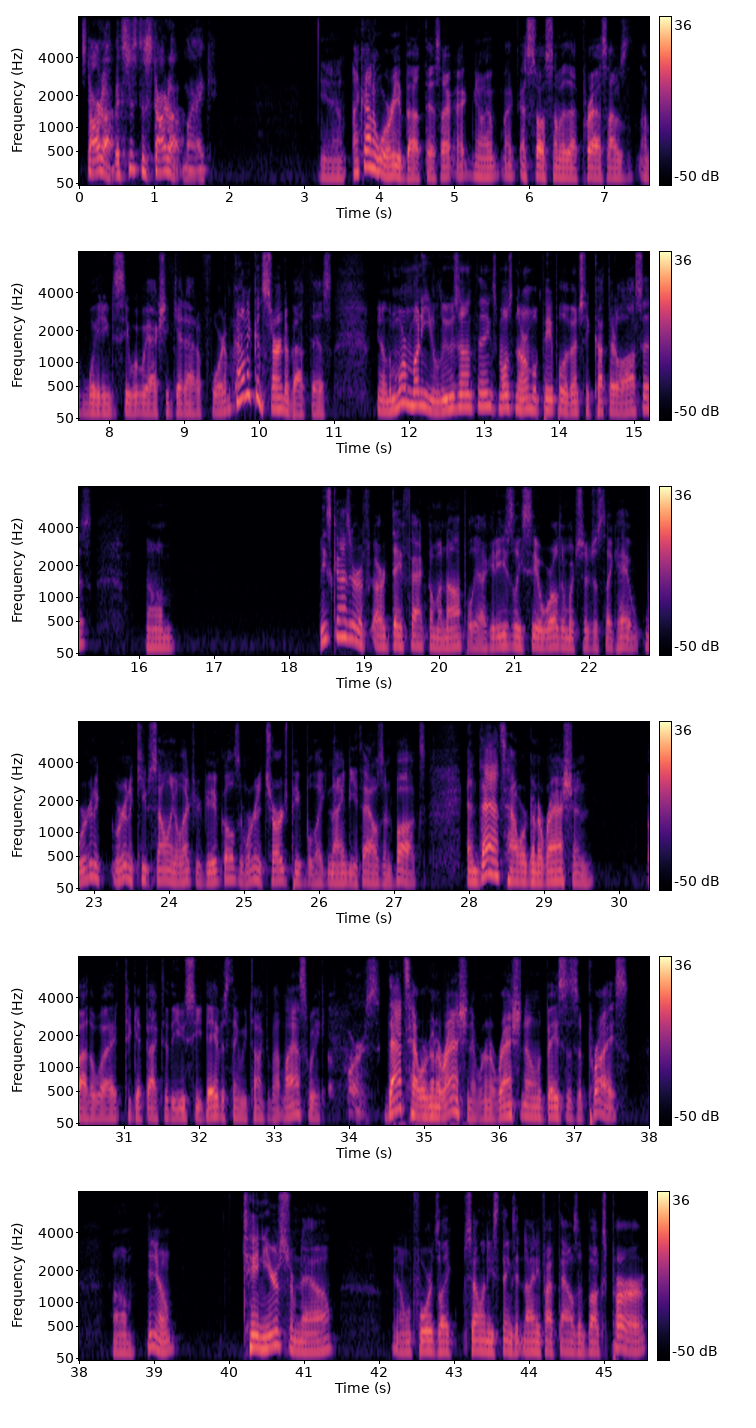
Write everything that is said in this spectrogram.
startup, it's just a startup, Mike. Yeah, I kind of worry about this. I, I you know, I, I saw some of that press. I was I'm waiting to see what we actually get out of Ford. I'm kind of concerned about this. You know, the more money you lose on things, most normal people eventually cut their losses. Um, these guys are are de facto monopoly. I could easily see a world in which they're just like, hey, we're gonna we're gonna keep selling electric vehicles, and we're gonna charge people like ninety thousand bucks, and that's how we're gonna ration by the way, to get back to the UC Davis thing we talked about last week. Of course. That's how we're going to ration it. We're going to ration it on the basis of price. Um, you know, 10 years from now, you know, Ford's like selling these things at 95,000 bucks per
